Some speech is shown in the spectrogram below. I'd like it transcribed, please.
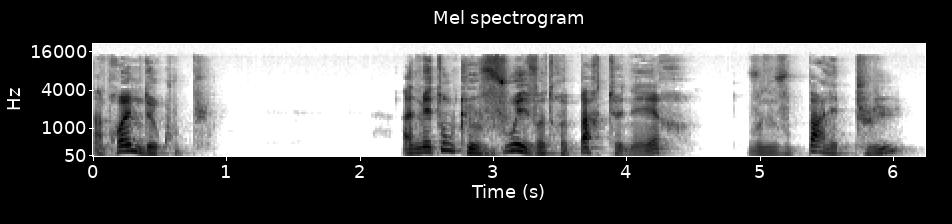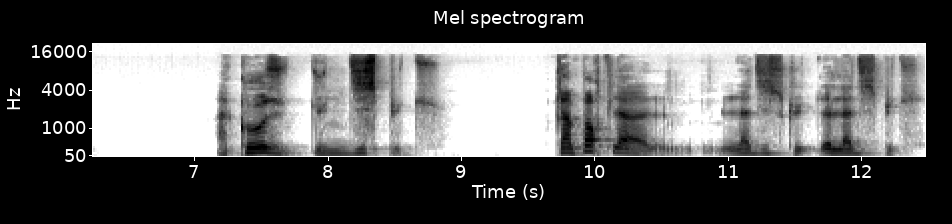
un problème de couple. Admettons que vous et votre partenaire, vous ne vous parlez plus à cause d'une dispute. Qu'importe la, la, la dispute.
